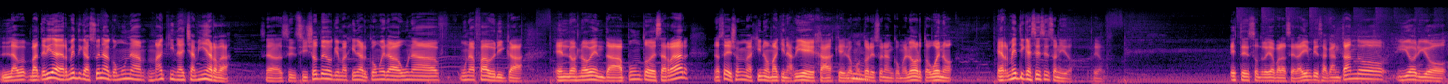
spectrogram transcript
la batería de Hermética suena como una máquina hecha mierda. O sea, si, si yo tengo que imaginar cómo era una, una fábrica en los 90 a punto de cerrar, no sé, yo me imagino máquinas viejas, que los Mm. motores suenan como el orto. Bueno, Hermética es ese sonido, digamos. Este es otro día para hacer. Ahí empieza cantando Iorio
